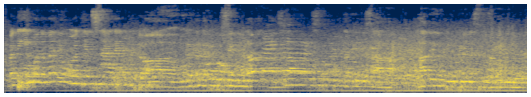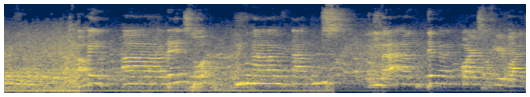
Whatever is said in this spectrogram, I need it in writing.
Hi! Batiin mo naman yung audience natin dito. Ah, magandang gabi po sa inyo. Ah, salamat po sa pagpunta dito sa Hari ng Pilipinas po sa dito. Okay, uh, Renzo, you have tattoos, di ba? On different parts of your body.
